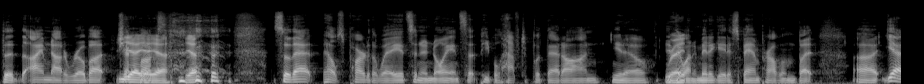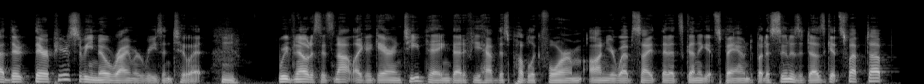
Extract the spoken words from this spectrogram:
The, the I'm not a robot Yeah, checkbox. yeah, yeah, yeah. so that helps part of the way. It's an annoyance that people have to put that on, you know, if Right. they want to mitigate a spam problem. But uh, yeah, there there appears to be no rhyme or reason to it. Hmm. We've noticed it's not like a guaranteed thing that if you have this public forum on your website that it's going to get spammed. But as soon as it does get swept up,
